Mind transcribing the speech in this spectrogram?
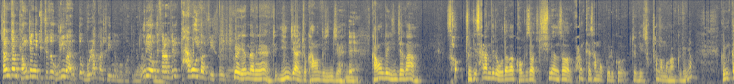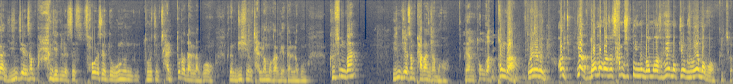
잘못하면 경쟁에 지쳐서 우리만 또 몰락할 수 있는 거거든요. 우리 여기 사람들이 다 거기 갈 수 있어요. 이제. 그 옛날에 저 인제 알죠? 강원도 인제. 네. 강원도 인제가 서, 저기 사람들이 오다가 거기서 쉬면서 황태 사 먹고 이러고 저기 속초 넘어갔거든요. 그러니까 인제에서 막 얘기를 했어요. 서울에서 여기 오는 도로 좀 잘 뚫어달라고. 그다음 미시형 잘 넘어가게 해달라고. 그 순간 인제에선 밥안 사 먹어. 그냥 통과. 통과. 왜냐면, 아이, 야, 넘어가서 30분이면 넘어가서 회 먹지, 여기서 왜 먹어? 그쵸.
